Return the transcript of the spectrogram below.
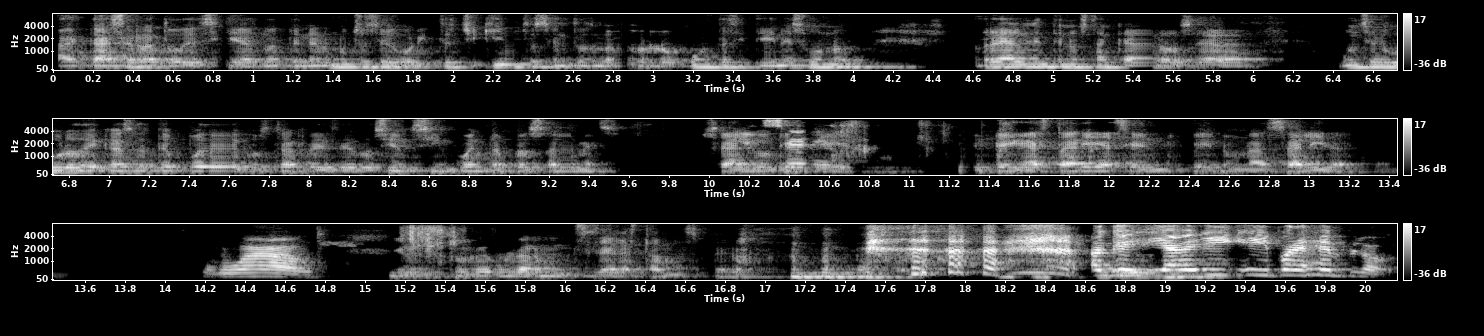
hace rato decías, ¿no? Tener muchos seguritos chiquitos, entonces mejor lo juntas y tienes uno. Realmente no es tan caro. O sea, un seguro de casa te puede costar desde 250 pesos al mes. O sea, algo que te, gastarías en, en una salida. Wow. Yo regularmente se gasta más, pero. ok, y, a ver, y, por ejemplo,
